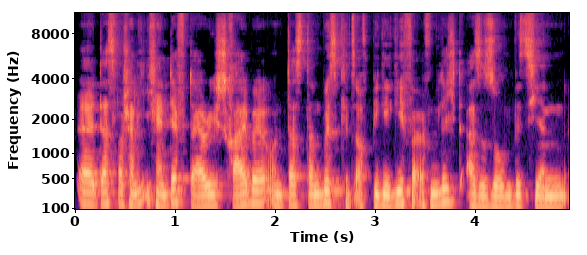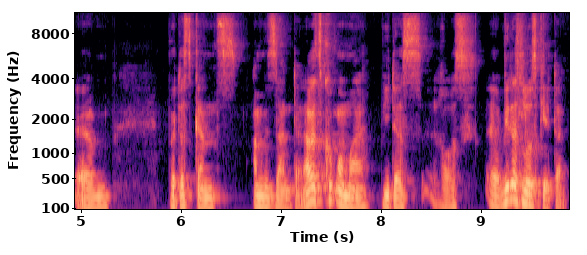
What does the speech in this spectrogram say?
äh, dass wahrscheinlich ich ein Dev Diary schreibe und das dann WizKids auf BGG veröffentlicht. Also so ein bisschen ähm, wird das ganz amüsant dann. Aber jetzt gucken wir mal, wie das raus, äh, wie das losgeht dann.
